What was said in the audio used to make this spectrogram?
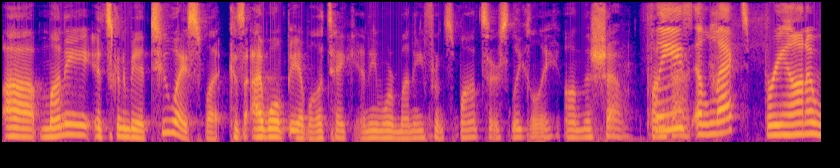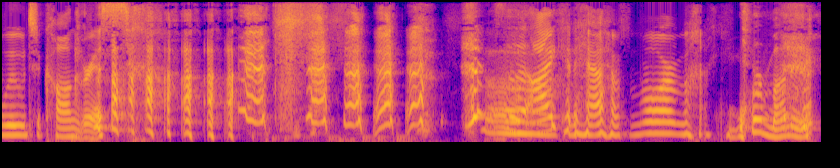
uh, money, it's going to be a two-way split because I won't be able to take any more money from sponsors legally on this show. Fun Please fact. elect Brianna Wu to Congress. so that I can have more money. more money.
